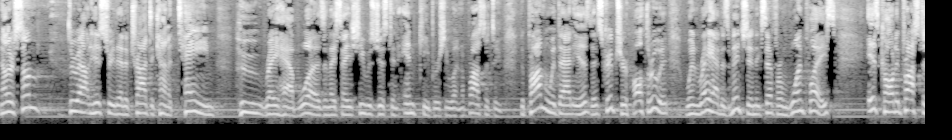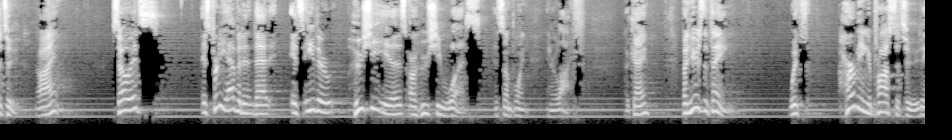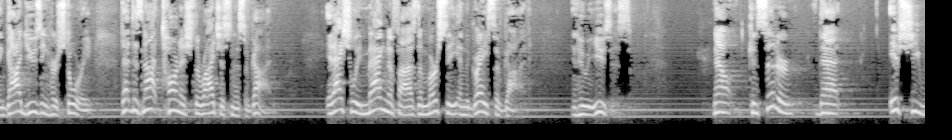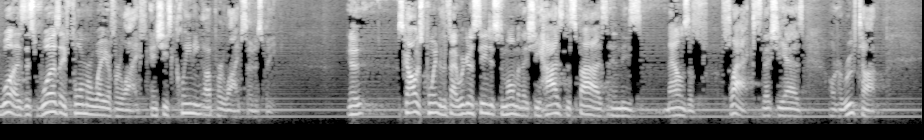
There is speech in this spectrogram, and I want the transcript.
Now there's some throughout history that have tried to kind of tame who Rahab was, and they say she was just an innkeeper, she wasn't a prostitute. The problem with that is that Scripture, all through it, when Rahab is mentioned, except for one place, is called a prostitute. right? so it's it's pretty evident that it's either who she is or who she was at some point in her life. Okay? But here's the thing with her being a prostitute and God using her story, that does not tarnish the righteousness of God. It actually magnifies the mercy and the grace of God and who He uses. Now, consider that if she was, this was a former way of her life, and she's cleaning up her life, so to speak. You know, scholars point to the fact, we're going to see in just a moment, that she hides the spies in these mounds of flax that she has on her rooftop.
